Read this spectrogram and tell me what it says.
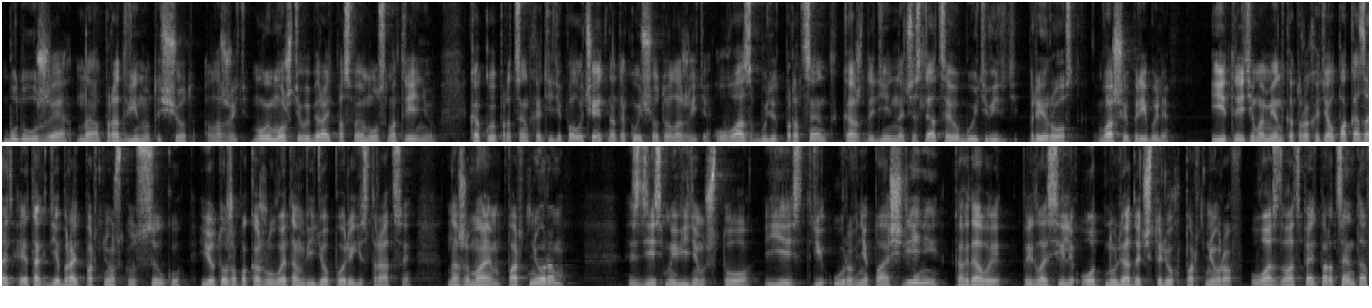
буду уже на продвинутый счет ложить. Вы можете выбирать по своему усмотрению, какой процент хотите получать, на такой счет и ложите. У вас будет процент каждый день начисляться, и вы будете видеть прирост вашей прибыли. И третий момент, который хотел показать, это где брать партнерскую ссылку. Ее тоже покажу в этом видео по регистрации. Нажимаем партнером. Здесь мы видим, что есть три уровня поощрений. Когда вы пригласили от 0 до 4 партнеров, у вас 25%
